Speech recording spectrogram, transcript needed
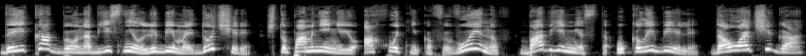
Да и как бы он объяснил любимой дочери, что, по мнению охотников и воинов, бабье место у колыбели, да у очага,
